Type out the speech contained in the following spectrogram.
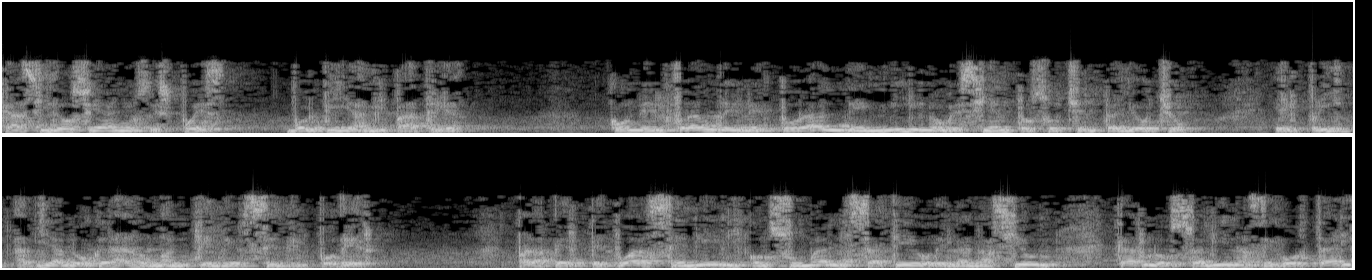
Casi doce años después volví a mi patria. Con el fraude electoral de 1988, el PRI había logrado mantenerse en el poder para perpetuarse en él y consumar el saqueo de la nación, Carlos Salinas de Gortari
